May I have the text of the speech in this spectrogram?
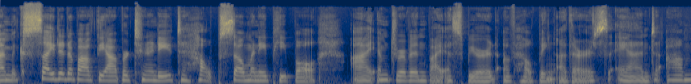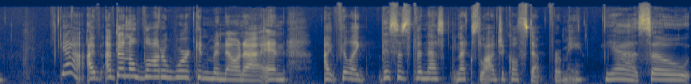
I'm excited about the opportunity to help so many people. I am driven by a spirit of helping others, and um, yeah, I've, I've done a lot of work in Monona, and I feel like this is the next next logical step for me. Yeah. So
